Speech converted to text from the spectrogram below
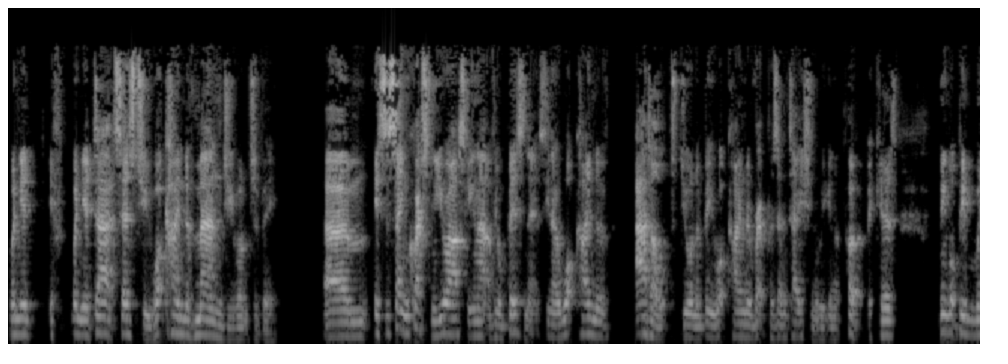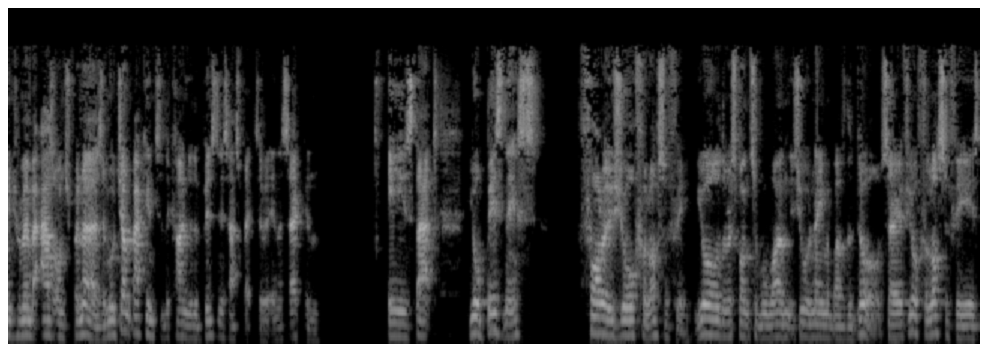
when you if when your dad says to you, what kind of man do you want to be? um, it's the same question you're asking that of your business. You know, what kind of adult do you want to be? What kind of representation are we going to put? Because I think what people need to remember as entrepreneurs, and we'll jump back into the kind of the business aspect of it in a second, is that your business follows your philosophy. You're the responsible one. It's your name above the door. So if your philosophy is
